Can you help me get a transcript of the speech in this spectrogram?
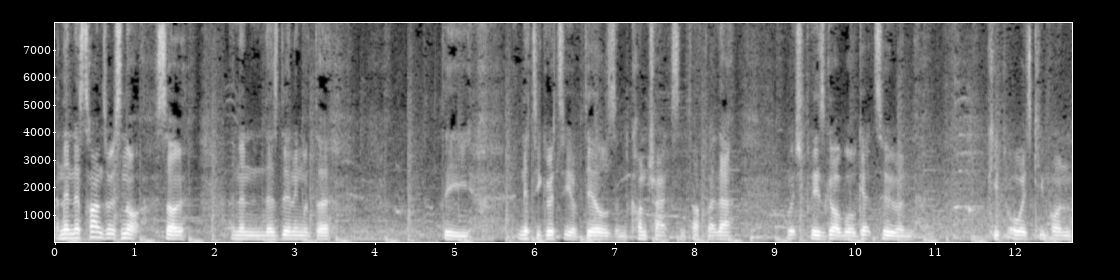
And then there's times where it's not. So, and then there's dealing with the the nitty gritty of deals and contracts and stuff like that, which please God we'll get to and keep always keep on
